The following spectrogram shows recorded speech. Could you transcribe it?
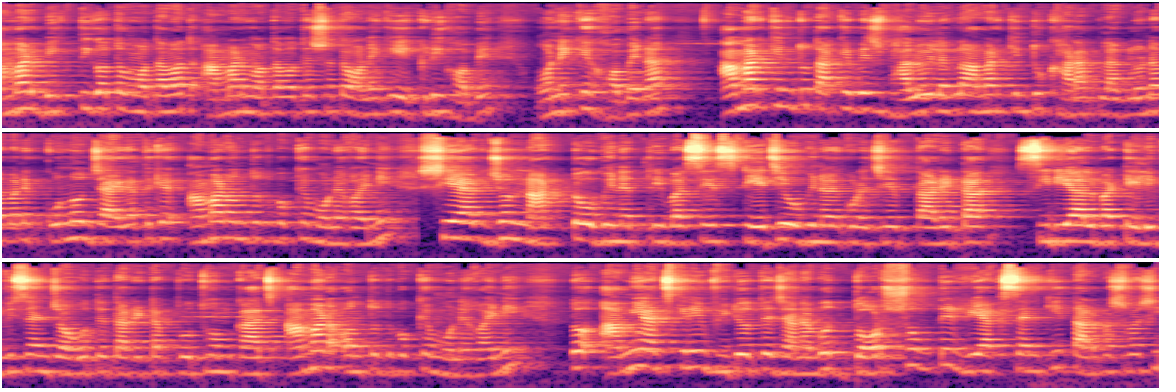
আমার ব্যক্তিগত মতামত, আমার মতামতের সাথে অনেকে এগ্রি হবে, অনেকে হবে না। আমার কিন্তু তাকে বেশ ভালোই লাগল, আমার কিন্তু খারাপ লাগল না মানে কোনো জায়গা থেকে আমার অন্ততপক্ষে মনে হয়নি। সে একজন নাট্য অভিনেত্রী বা সে স্টেজে অভিনয় করেছে, তার এটা সিরিয়াল বা টেলিভিশন জগতে তার এটা প্রথম কাজ আমার অন্ততপক্ষে মনে হয়নি। তো আমি আজকের এই ভিডিওতে জানাব দর্শকদের রিয়াকশন কি, তার পাশাপাশি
